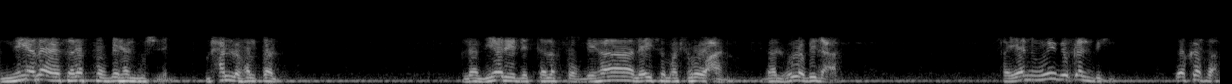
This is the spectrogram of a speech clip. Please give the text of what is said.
النية لا يتلفظ بها المسلم. محلها القلب. لم يرد التلفظ بها ليس مشروعا بل هو بدعة. فينوي بقلبه. وكفى.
